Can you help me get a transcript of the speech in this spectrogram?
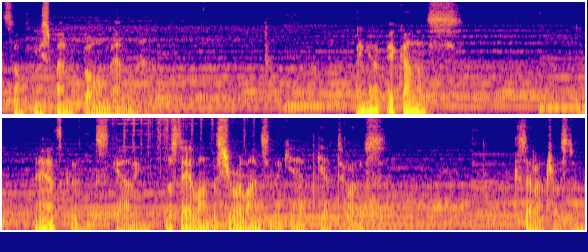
So he spent Bowman. Are they gonna pick on us? That's good scouting. We'll stay along the shoreline so they can't get to us. Because I don't trust them.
